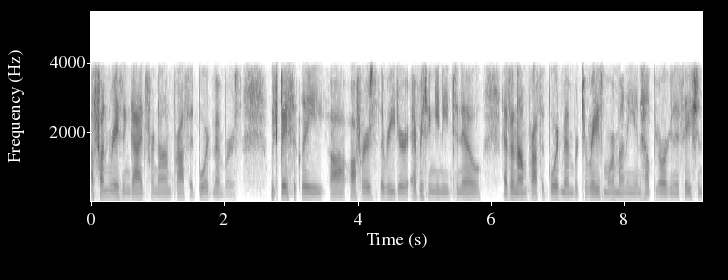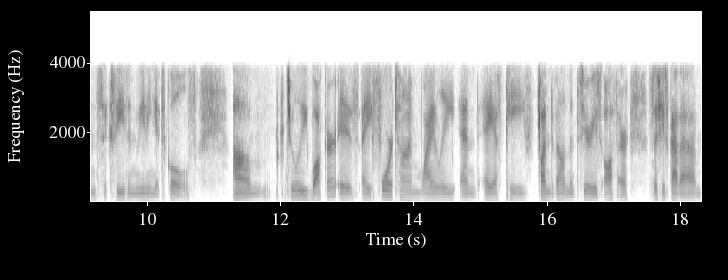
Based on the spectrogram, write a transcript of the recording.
A Fundraising Guide for Nonprofit Board Members, which basically uh, offers the reader everything you need to know as a nonprofit board member to raise more money and help your organization succeed in meeting its goals. Um, Julie Walker is a four-time Wiley and AFP Fund Development Series author, so she's got a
